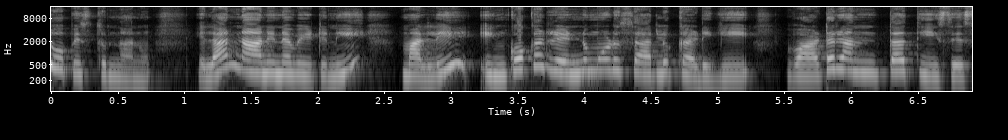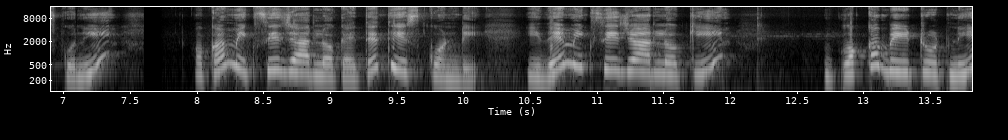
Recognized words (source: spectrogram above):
చూపిస్తున్నాను. ఇలా నానిన వీటిని మళ్ళీ ఇంకొక రెండు మూడు సార్లు కడిగి వాటర్ అంతా తీసేసుకుని ఒక మిక్సీ జార్లోకి అయితే తీసుకోండి. ఇదే మిక్సీ జార్లోకి ఒక్క బీట్రూట్ని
